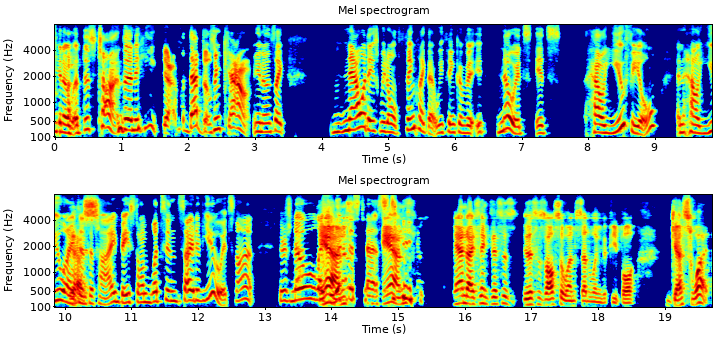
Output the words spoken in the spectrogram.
you know at this time then he Yeah. that doesn't count you know it's like nowadays we don't think like that we think of it, it no it's it's how you feel and how you Yes. identify based on what's inside of you it's not there's no like And- litmus test and and i think this is this is also unsettling to people guess what?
